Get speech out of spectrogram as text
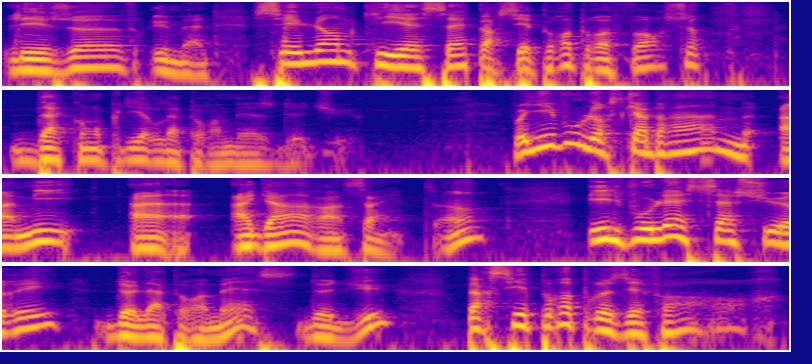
les œuvres humaines. C'est l'homme qui essaie par ses propres forces d'accomplir la promesse de Dieu. Voyez-vous, lorsqu'Abraham a mis Agar enceinte, hein, il voulait s'assurer de la promesse de Dieu par ses propres efforts,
